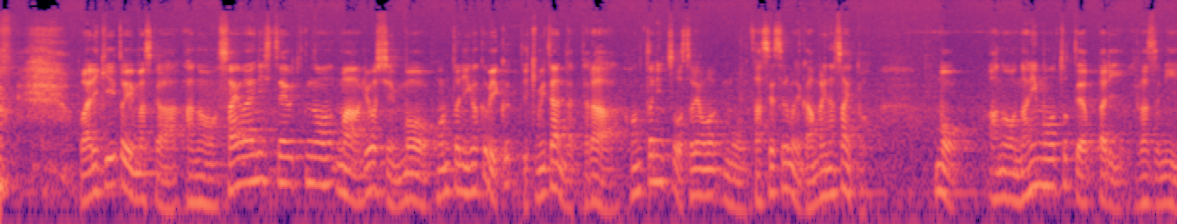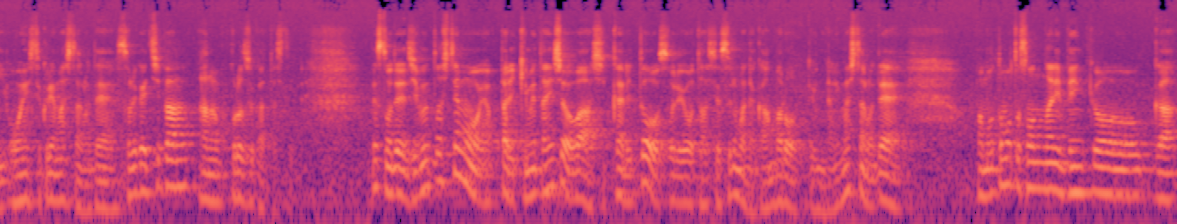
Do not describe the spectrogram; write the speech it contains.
割り切りといいますかあの幸いにしてうちの、まあ、両親も本当に医学部行くって決めたんだったら本当にそうそれをもう達成するまで頑張りなさいともうあの何もちょっとやっぱり言わずに応援してくれましたのでそれが一番あの心強かったです。ですので自分としてもやっぱり決めた以上はしっかりとそれを達成するまで頑張ろうというふうになりましたのでもともとそんなに勉強が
